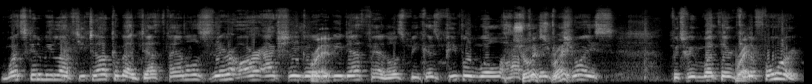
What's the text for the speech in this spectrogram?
What's going to be left? You talk about death panels. There are actually going Right. to be death panels because people will have Choice, to make right. a choice between what they can Right. afford.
